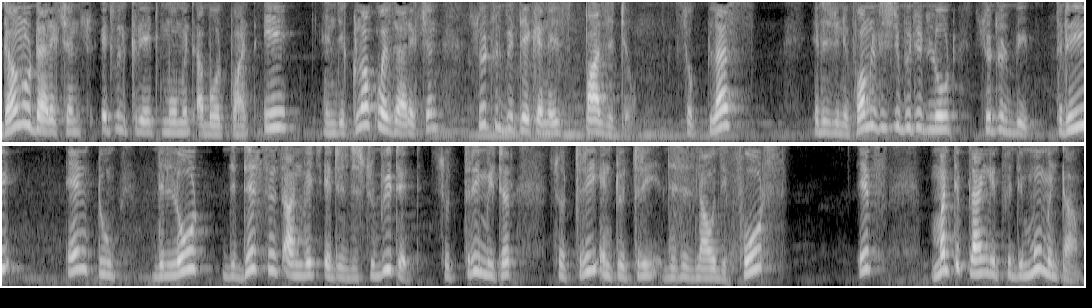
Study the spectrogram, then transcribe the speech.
downward direction. So it will create moment about point A in the clockwise direction. So it will be taken as positive. So plus it is uniformly distributed load. So it will be 3 into the load, the distance on which it is distributed. So 3 meter. So 3 into 3. This is now the force. If multiplying it with the moment arm.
